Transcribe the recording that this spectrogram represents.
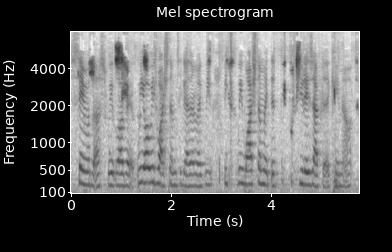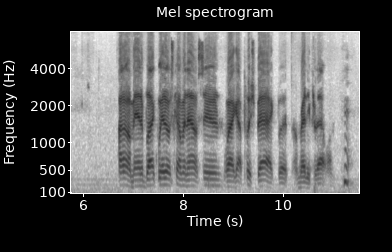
Same with us. We love it. We always watch them together. Like we we, we watched them like the a few days after they came out. I don't know, man. Black Widow's coming out soon. Well, I got pushed back, but I'm ready for that one.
